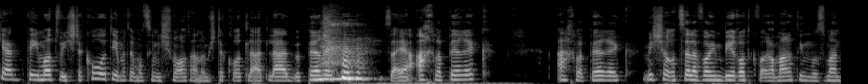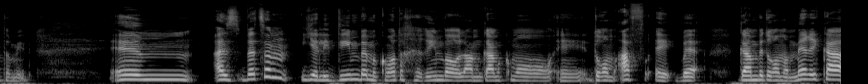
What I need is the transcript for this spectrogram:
וכן טעימות והשתכרות אם אתם רוצים לשמוע אותנו משתכרות לאט לאט בפרק זה היה אחלה פרק. אחלה פרק מי שרוצה לבוא עם בירות כבר אמרתי מוזמן תמיד. אמ, אז בעצם ילידים במקומות אחרים בעולם גם כמו אה, דרום אפ... אה. גם בדרום אמריקה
